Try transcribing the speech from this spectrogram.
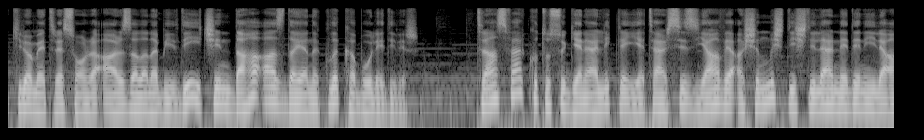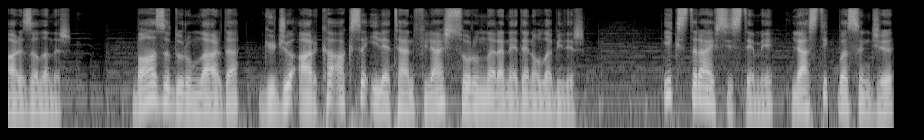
km sonra arızalanabildiği için daha az dayanıklı kabul edilir. Transfer kutusu genellikle yetersiz yağ ve aşınmış dişliler nedeniyle arızalanır. Bazı durumlarda, gücü arka aksa ileten flash sorunlara neden olabilir. X-Drive sistemi, lastik basıncı,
